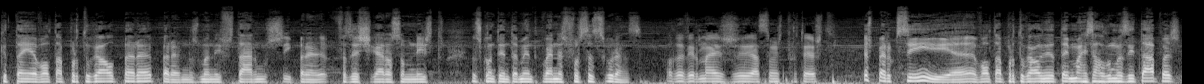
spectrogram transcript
que tem a volta a Portugal para, para nos manifestarmos e para fazer chegar ao Sr. Ministro o descontentamento que vai nas forças de segurança. Pode haver mais eh, ações de protesto? Eu espero que sim, a volta a Portugal ainda tem mais algumas etapas.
